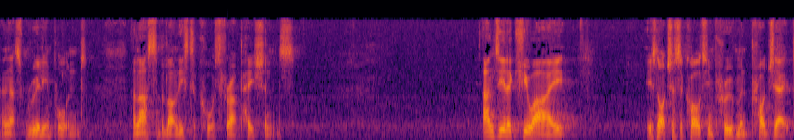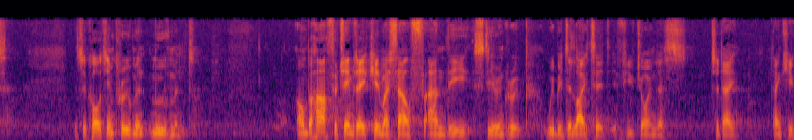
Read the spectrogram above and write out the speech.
Think that's really important. And last but not least, of course, for our patients. ANZELA QI is not just a quality improvement project, it's a quality improvement movement. On behalf of James Aitken, myself, and the steering group, we'd be delighted if you joined us today. Thank you.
